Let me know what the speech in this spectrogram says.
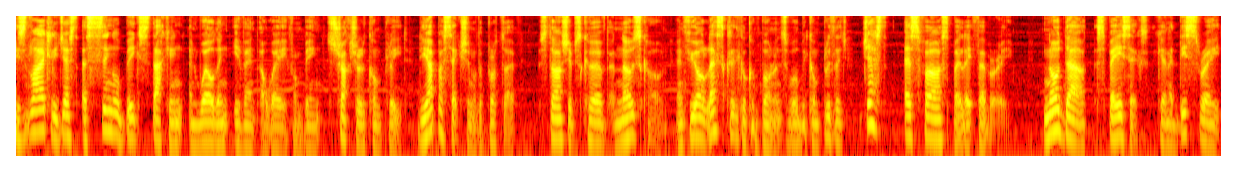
is likely just a single big stacking and welding event away from being structurally complete. The upper section of the prototype, Starship's curved nose cone, and few less critical components will be completed just as fast by late February. No doubt SpaceX can at this rate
